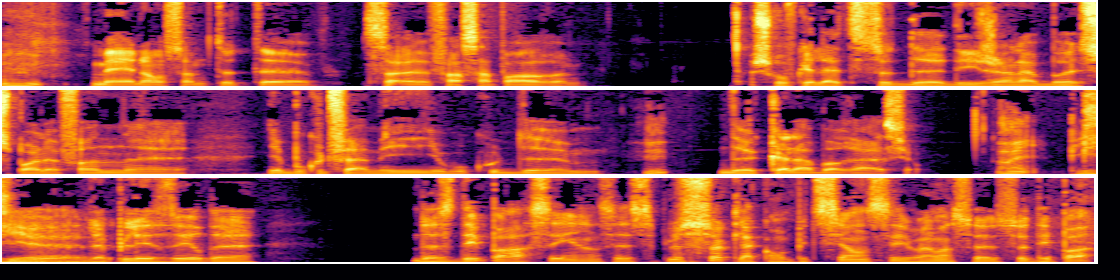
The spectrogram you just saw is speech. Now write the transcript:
Mhm. Mais non, somme toute, euh, ça- faire sa part, euh, je trouve que l'attitude de- des gens là-bas est super le fun. Euh, Il y a beaucoup de familles, il y a beaucoup de, Mhm. de collaboration. Ouais. Puis, euh, le plaisir de, de se dépasser, hein. C'est, c'est plus ça que la compétition, c'est vraiment se, se dépasser.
